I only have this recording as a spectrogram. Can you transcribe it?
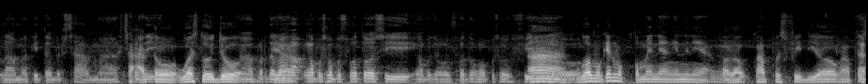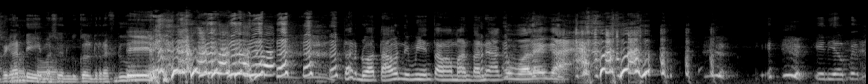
lama kita bersama. Seperti, Satu, gue setuju. Nah, pertama ng- ngapus-ngapus foto sih, ngapus-ngapus foto, ngapus video. Ah, gue mungkin mau komen yang ini nih ya. Kalau hapus video, ngapus Tapi kan foto. dimasukin Google Drive dulu. Iya. ntar dua tahun diminta sama mantannya aku boleh gak? Kayak di LPP.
